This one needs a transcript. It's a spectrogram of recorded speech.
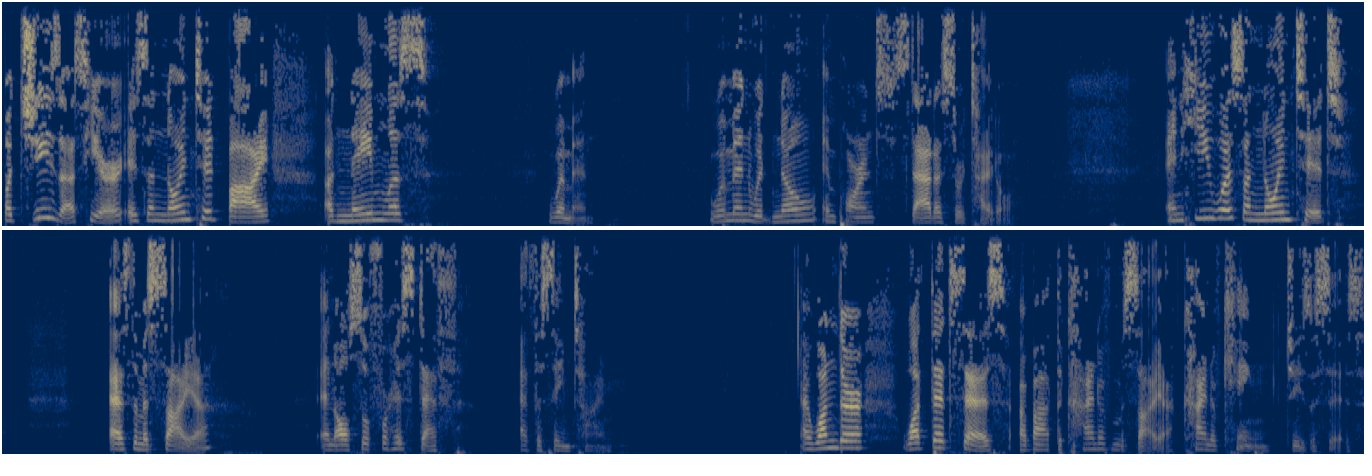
But Jesus here is anointed by a nameless woman. Women with no importance, status, or title. And he was anointed as the Messiah and also for his death at the same time. I wonder what that says about the kind of Messiah, kind of king Jesus is.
